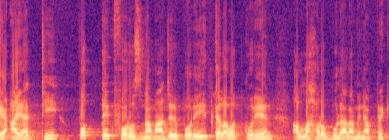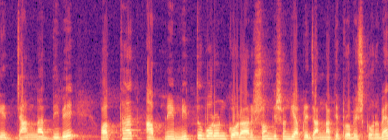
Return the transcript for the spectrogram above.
এই আয়াতটি প্রত্যেক ফরজ নামাজের পরে তেলাওয়াত করেন, আল্লাহ রব্বুল আলমিন আপনাকে জান্নাত দিবে অর্থাৎ আপনি মৃত্যুবরণ করার সঙ্গে সঙ্গে আপনি জান্নাতে প্রবেশ করবেন।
